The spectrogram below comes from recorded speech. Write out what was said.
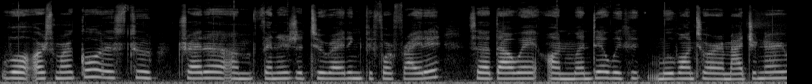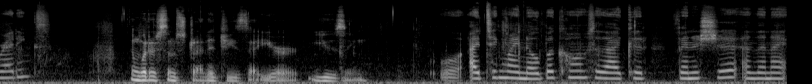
Well, our SMART goal is to try to um, finish the two writings before Friday so that that way on Monday we could move on to our imaginary writings. And what are some strategies that you're using? Well, I took my notebook home so that I could finish it, and then I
